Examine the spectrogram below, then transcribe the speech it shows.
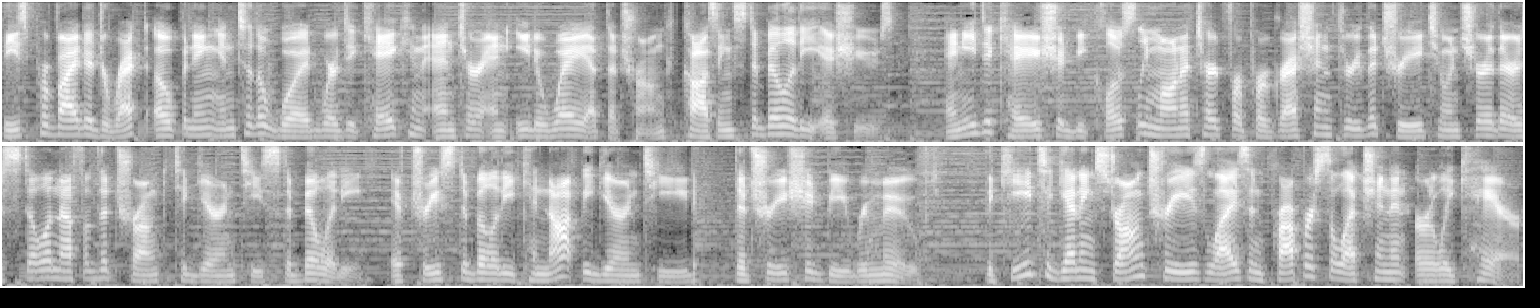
These provide a direct opening into the wood where decay can enter and eat away at the trunk, causing stability issues. Any decay should be closely monitored for progression through the tree to ensure there is still enough of the trunk to guarantee stability. If tree stability cannot be guaranteed, the tree should be removed. The key to getting strong trees lies in proper selection and early care.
